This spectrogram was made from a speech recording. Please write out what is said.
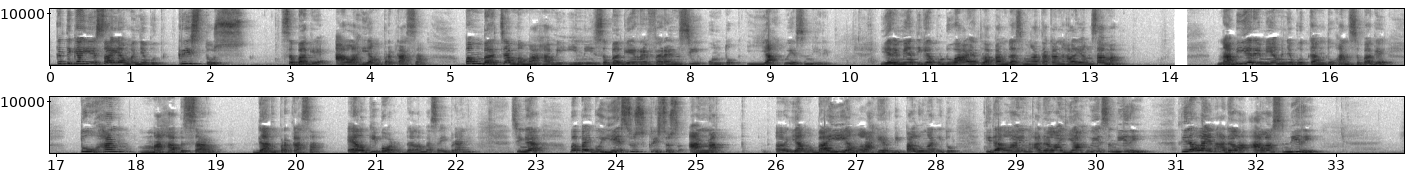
Ketika Yesaya menyebut Kristus sebagai Allah yang perkasa, pembaca memahami ini sebagai referensi untuk Yahweh sendiri. Yeremia 32 ayat 18 mengatakan hal yang sama. Nabi Yeremia menyebutkan Tuhan sebagai Tuhan Maha Besar dan Perkasa, El Gibor dalam bahasa Ibrani. Sehingga Bapak Ibu Yesus Kristus anak uh, yang bayi yang lahir di palungan itu tidak lain adalah Yahweh sendiri, tidak lain adalah Allah sendiri.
